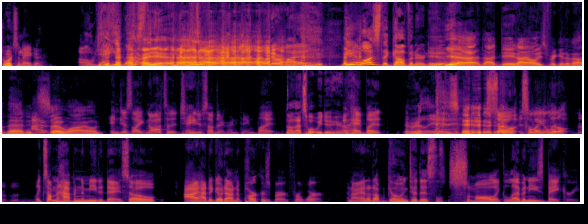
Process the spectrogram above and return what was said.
Schwarzenegger. Oh. oh yeah, he was. The, yeah, I went over my head. he was the governor, dude. yeah, I, I did. I always forget about that. It's I- so wild. And just like not to change the subject or anything, but No, that's what we do here. man. okay, but It really is. so so like a little like something happened to me today. So I had to go down to Parkersburg for work, and I ended up going to this l- small like Lebanese bakery,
